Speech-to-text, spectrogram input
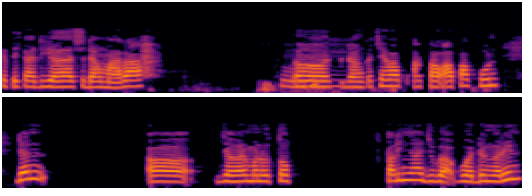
ketika dia sedang marah Hmm. eh, sedang kecewa atau apa pun dan eh, jangan menutup telinga juga buat dengerin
